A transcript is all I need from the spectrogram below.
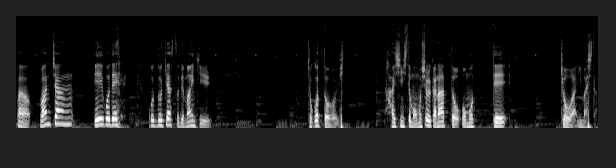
まあワンチャン英語でポッドキャストで毎日ちょこっと配信しても面白いかなと思って今日はいました。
